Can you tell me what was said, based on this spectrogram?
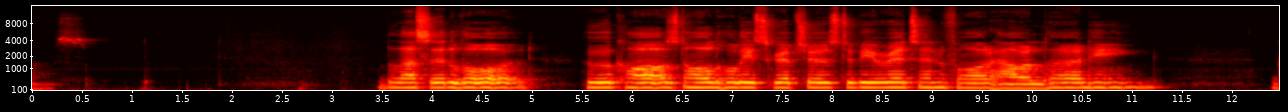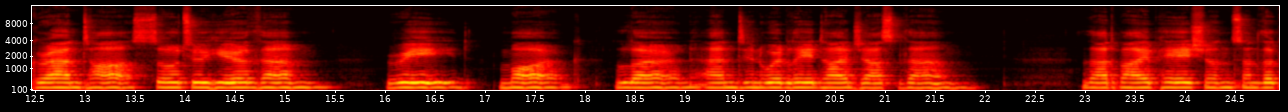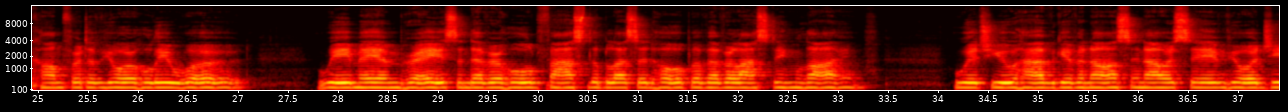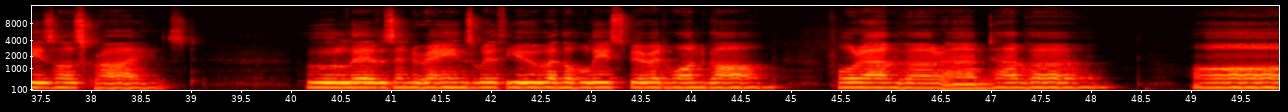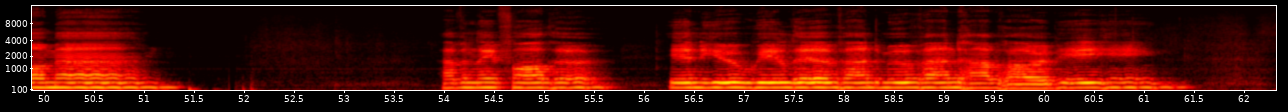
Blessed Lord, who caused all holy scriptures to be written for our learning, grant us so to hear them, read, mark, learn, and inwardly digest them that by patience and the comfort of your holy word we may embrace and ever hold fast the blessed hope of everlasting life, which you have given us in our Saviour Jesus Christ, who lives and reigns with you and the Holy Spirit, one God, for ever and ever. Amen. Heavenly Father, in you we live and move and have our being.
